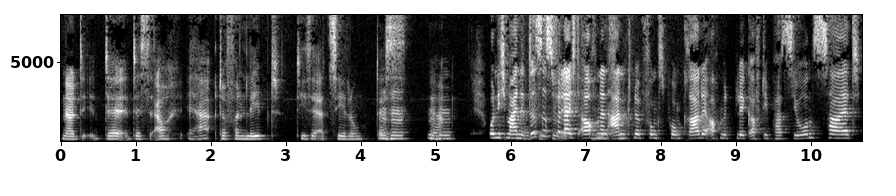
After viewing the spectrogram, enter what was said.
Genau, das auch ja, davon lebt, diese Erzählung. Das, mhm. Ja. Mhm. Und ich meine, das, das ist, ist vielleicht auch ein Anknüpfungspunkt, gerade auch mit Blick auf die Passionszeit,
